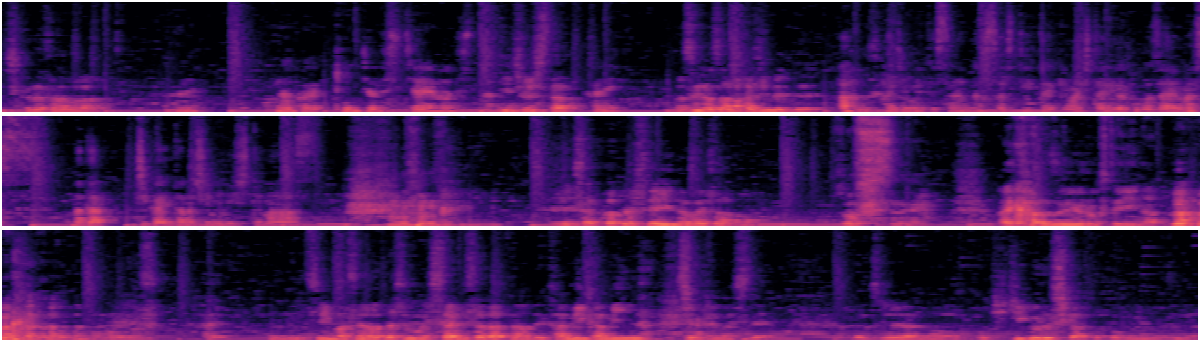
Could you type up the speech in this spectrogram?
石倉さんは？はい。なんか緊張しちゃいましたね。緊張した？はい。長谷川さんは初めてあ、初めて参加させていただきました。ありがとうございます。また次回楽しみにしてます。えー作家として井上さんは？そうですね。相変わらず緩くていいなと思います。はい。うんすいません、私も久々だったので、カミカミになっちゃいまして、こちらのお聞き苦しかったと思いますが、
